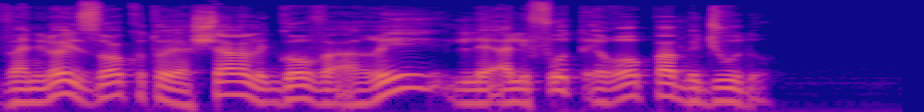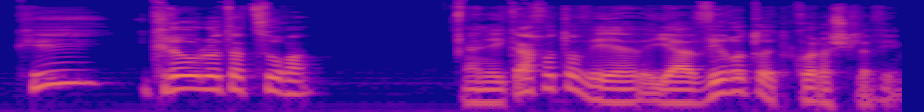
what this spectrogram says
ואני לא אזרוק אותו ישר לגובה הארי לאליפות אירופה בג'ודו. כי יקראו לו את הצורה. אני אקח אותו ויעביר אותו את כל השלבים.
